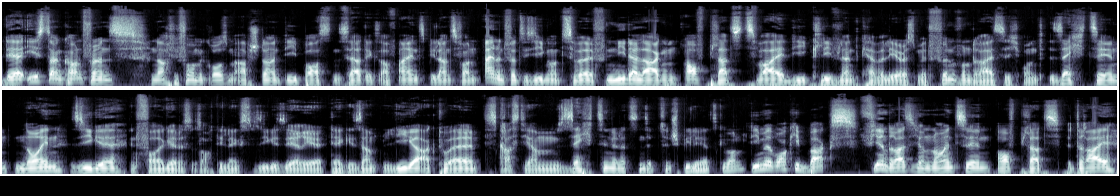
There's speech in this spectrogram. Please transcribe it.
der Eastern Conference nach wie vor mit großem Abstand die Boston Celtics auf 1, Bilanz von 41 Siegen und 12 Niederlagen. Auf Platz 2 die Cleveland Cavaliers mit 35 und 16. Neun Siege in Folge. Das ist auch die längste Siegeserie der gesamten Liga aktuell. Das ist krass, die haben 16 der letzten 17 Spiele jetzt gewonnen. Die Milwaukee Bucks 34 und 19 auf Platz 3.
